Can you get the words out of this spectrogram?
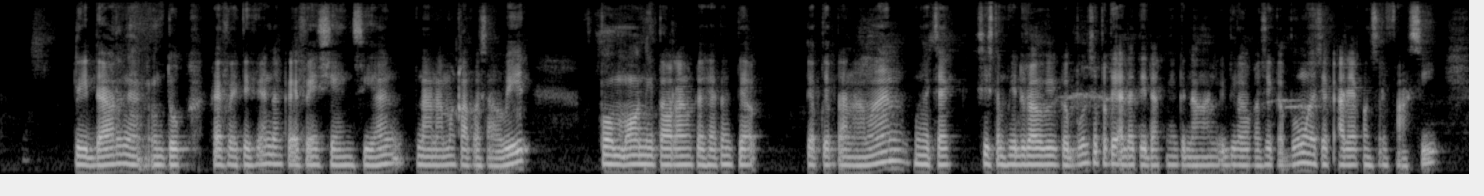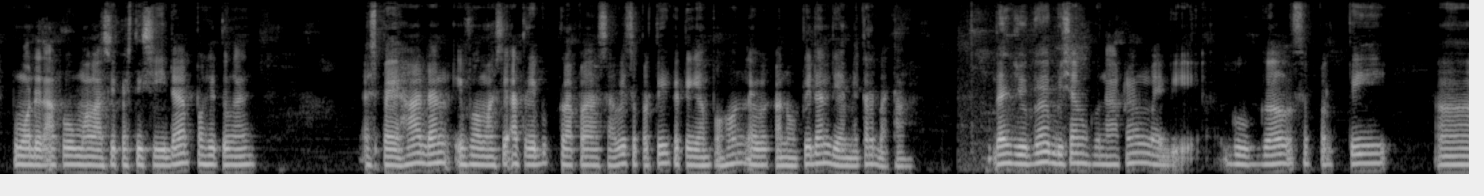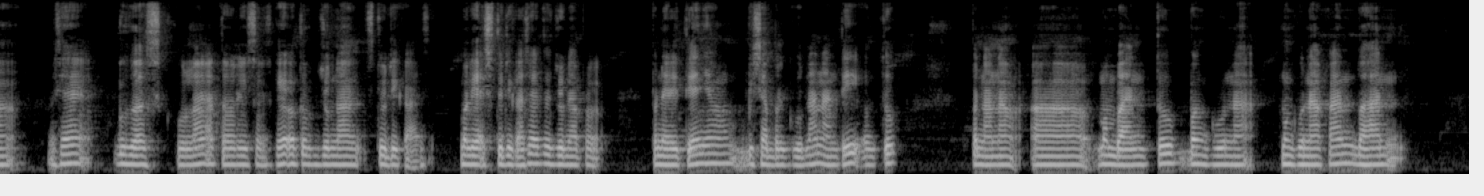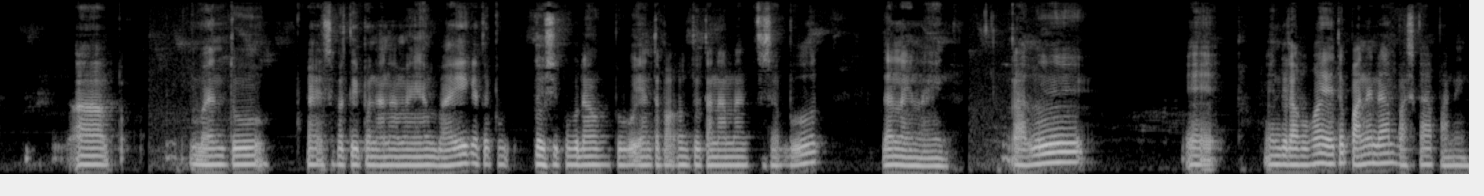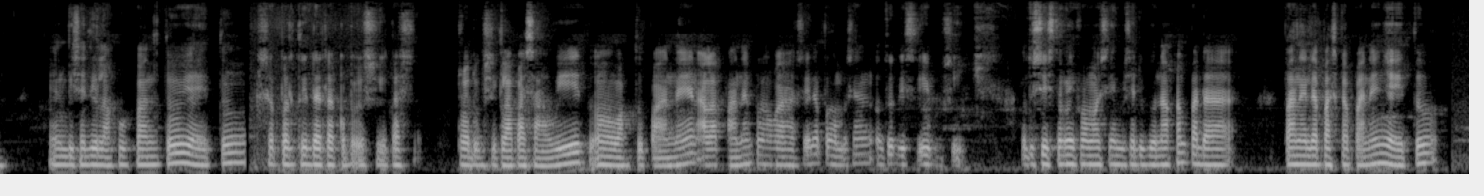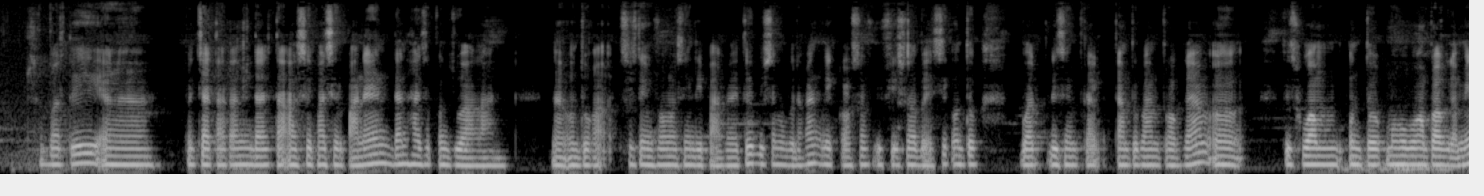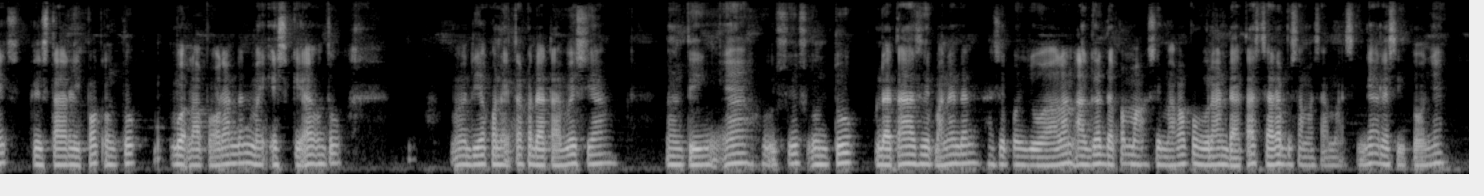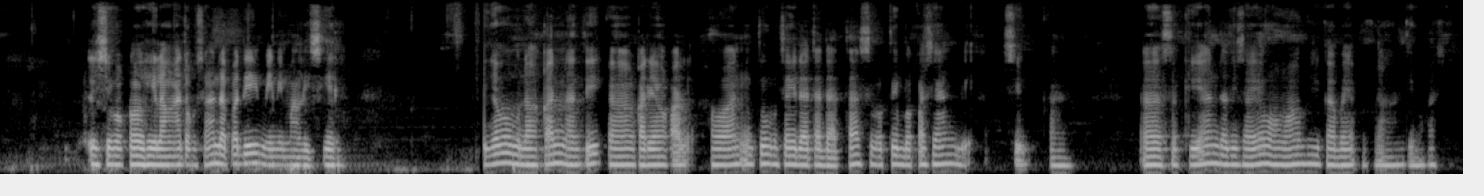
lidarnya untuk keefektifan dan keefisiensian penanaman kelapa sawit, pemonitoran kesehatan tiap tiap-tiap tanaman, mengecek sistem hidrologi kebun seperti ada tidaknya genangan di lokasi kebun, mengecek area konservasi, pemodel akumulasi pestisida, penghitungan SPH dan informasi atribut kelapa sawit seperti ketinggian pohon, level kanopi dan diameter batang. Dan juga bisa menggunakan maybe Google seperti uh, misalnya Google Scholar atau Research Guide untuk jurnal studi kasus melihat studi kasus atau jurnal penelitian yang bisa berguna nanti untuk penanam uh, membantu pengguna menggunakan bahan uh, membantu kayak seperti penanaman yang baik atau dosis penggunaan pupuk yang tepat untuk tanaman tersebut dan lain-lain. Lalu ya, yang dilakukan yaitu panen dan pasca panen yang bisa dilakukan tuh yaitu seperti data kapasitas produksi kelapa sawit, eh, waktu panen, alat panen, pengolahan hasil, dan pengembangan untuk distribusi. Untuk sistem informasi yang bisa digunakan pada panen dan pasca panen yaitu seperti eh, pencatatan data hasil hasil panen dan hasil penjualan. Nah, untuk sistem informasi yang dipakai itu bisa menggunakan Microsoft Visual Basic untuk buat desain tampilan program, eh, Swarm untuk menghubungkan program Mix, Crystal Report untuk buat laporan dan MySQL untuk dia konektor ke database yang nantinya khusus untuk data hasil panen dan hasil penjualan agar dapat memaksimalkan penggunaan data secara bersama-sama sehingga resikonya risiko kehilangan atau kesalahan dapat diminimalisir. Sehingga memudahkan nanti karyawan untuk mencari data-data seperti bekas yang disimpan. Eh, sekian dari saya. Mohon maaf jika banyak kekurangan. Terima kasih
